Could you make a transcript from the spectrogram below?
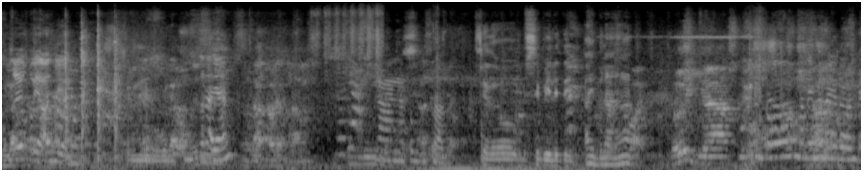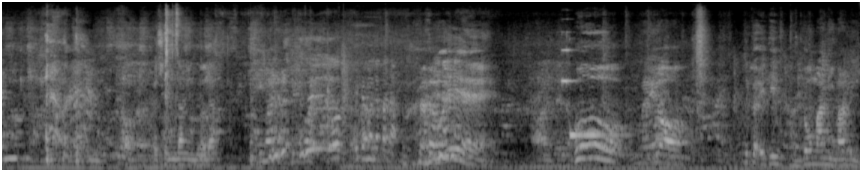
Wala. Sa'yo kuya, ano yan? Ko wala. Wala yan? Na, na itong isa. Zero visibility. Ay, banana nga. Ito, mali na meron. Kasundang hindi wala. Ito mo pala. 왜? 오, 왜요? 그러니까 이게 너 많이 많이.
